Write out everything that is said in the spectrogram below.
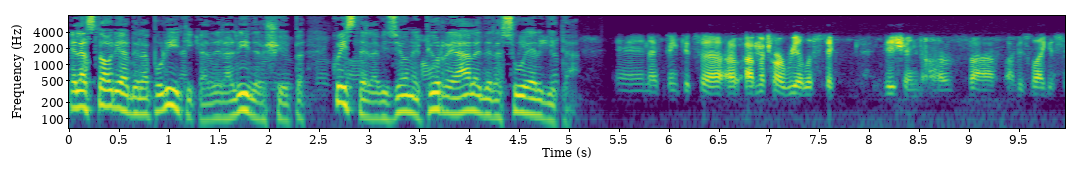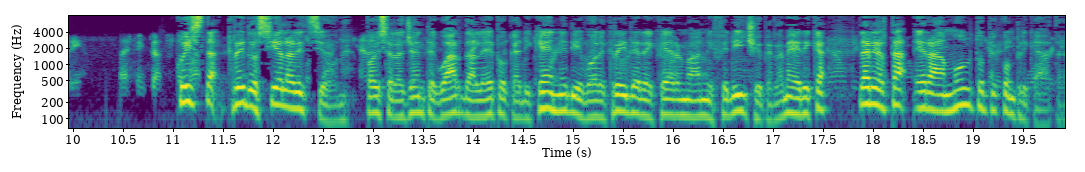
È la storia della politica, della leadership. Questa è la visione più reale della sua eredità Questa credo sia la lezione. Poi se la gente guarda all'epoca di Kennedy e vuole credere che erano anni felici per l'America, la realtà era molto più complicata.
